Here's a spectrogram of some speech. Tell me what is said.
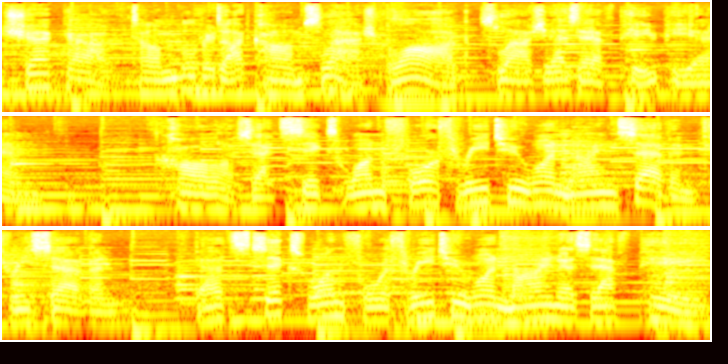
Check out tumblr.com slash blog slash sfppn. Call us at 614-321-9737. That's 614-321-9SFP.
